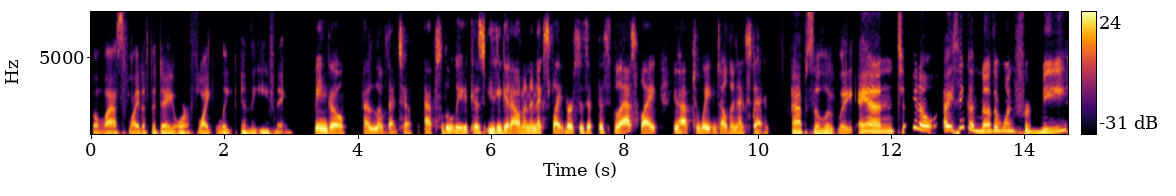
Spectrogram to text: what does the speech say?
the last flight of the day or a flight late in the evening. Bingo. I love that tip. Absolutely. Because you can get out on the next flight versus if this is the last flight, you have to wait until the next day. Absolutely. And, you know, I think another one for me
